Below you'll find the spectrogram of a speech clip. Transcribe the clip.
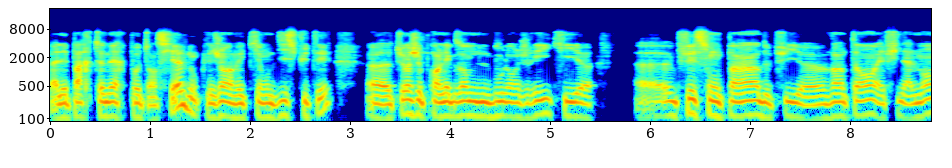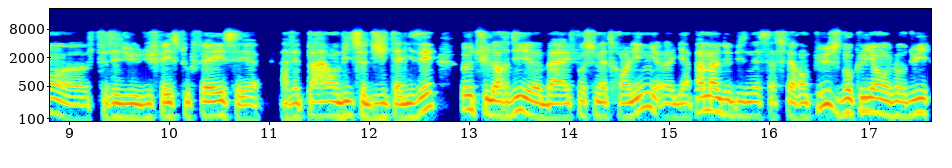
bah, les partenaires potentiels, donc les gens avec qui on discutait. Euh, tu vois, je prends l'exemple d'une boulangerie qui euh, fait son pain depuis 20 euh, ans et finalement euh, faisait du face-to-face et avaient pas envie de se digitaliser. Eux, tu leur dis, euh, bah, il faut se mettre en ligne. Euh, il y a pas mal de business à se faire en plus. Vos clients aujourd'hui,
